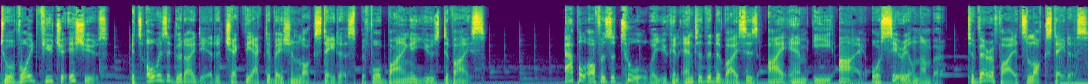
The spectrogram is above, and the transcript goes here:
To avoid future issues, it's always a good idea to check the activation lock status before buying a used device. Apple offers a tool where you can enter the device's IMEI or serial number to verify its lock status.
